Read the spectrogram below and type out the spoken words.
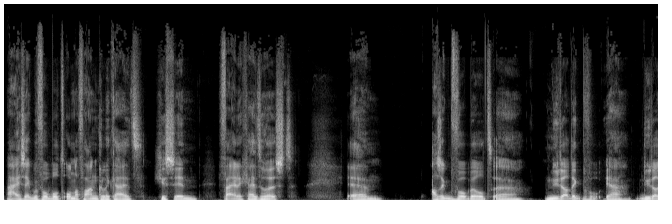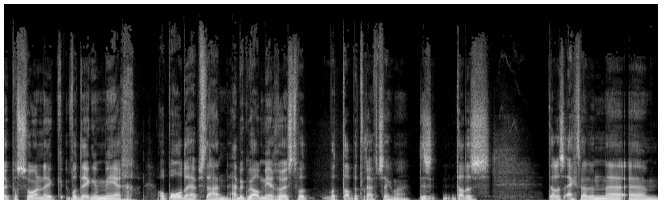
Maar hij zegt bijvoorbeeld onafhankelijkheid, gezin, veiligheid, rust. Ehm, als ik bijvoorbeeld, eh, nu dat ik bijvoorbeeld, ja, nu dat ik persoonlijk wat dingen meer op orde heb staan, heb ik wel meer rust wat, wat dat betreft, zeg maar. Dus dat is, dat is echt wel een, ehm,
